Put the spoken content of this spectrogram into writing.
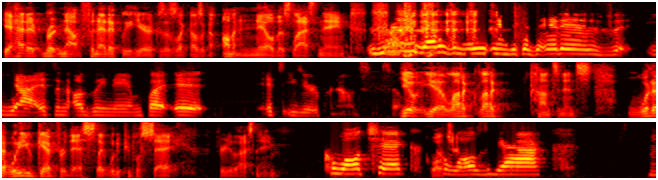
Yeah i had it written out phonetically here because i was like i was like i'm gonna nail this last name. That is amazing because it is yeah it's an ugly name but it it's easier to pronounce so. Yeah yeah a lot of a lot of consonants. What uh, what do you get for this? Like what do people say for your last name? Kowalczyk kowalczyk. Hmm.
